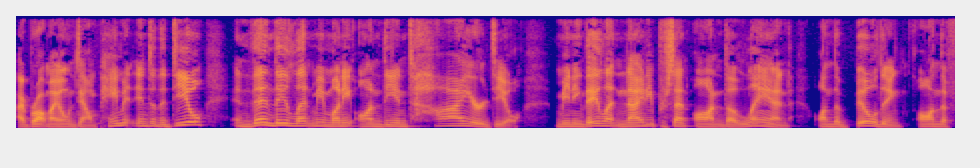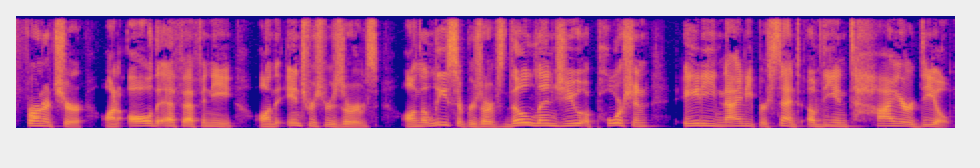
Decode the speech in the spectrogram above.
I brought my own down payment into the deal, and then they lent me money on the entire deal, meaning they lent 90% on the land, on the building, on the furniture, on all the FF&E, on the interest reserves, on the lease up reserves. They'll lend you a portion 80, 90% of the entire deal.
